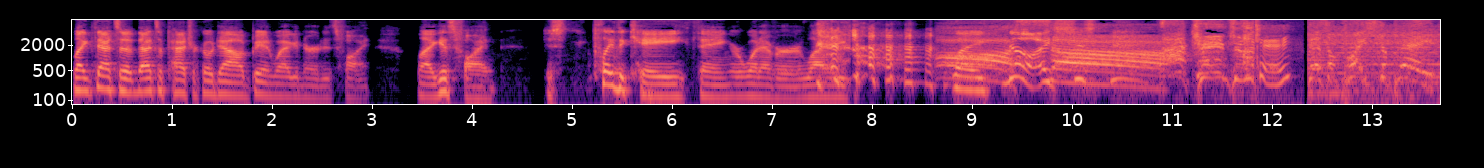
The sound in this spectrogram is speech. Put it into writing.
Like that's a that's a Patrick O'Dowd bandwagon nerd. It's fine. Like it's fine. Just play the K thing or whatever. Like like no, it's just I came to. Okay. There's a price to pay.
